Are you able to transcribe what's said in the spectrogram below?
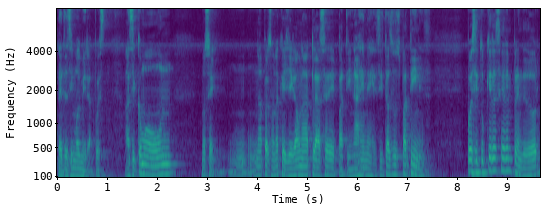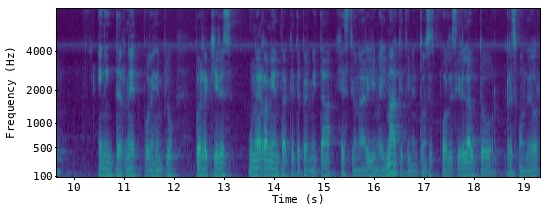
les decimos, mira, pues así como un, no sé, una persona que llega a una clase de patinaje necesita sus patines, pues si tú quieres ser emprendedor en Internet, por ejemplo, pues requieres una herramienta que te permita gestionar el email marketing, entonces por decir el autorrespondedor.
